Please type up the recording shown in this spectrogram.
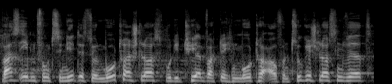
Was eben funktioniert, ist so ein Motorschloss, wo die Tür einfach durch den Motor auf- und zugeschlossen wird.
